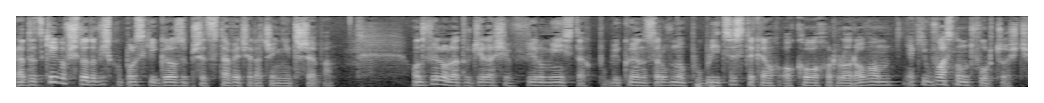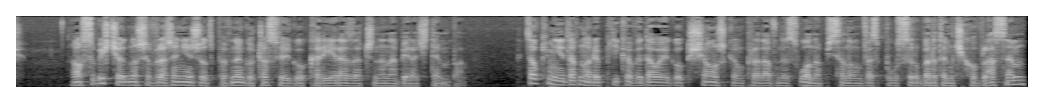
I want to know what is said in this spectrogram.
Radeckiego w środowisku polskiej grozy przedstawiać raczej nie trzeba. Od wielu lat udziela się w wielu miejscach, publikując zarówno publicystykę około horrorową, jak i własną twórczość. A osobiście odnoszę wrażenie, że od pewnego czasu jego kariera zaczyna nabierać tempa. Całkiem niedawno Replika wydała jego książkę Pradawne Zło, napisaną wespół z Robertem Cichowlasem,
